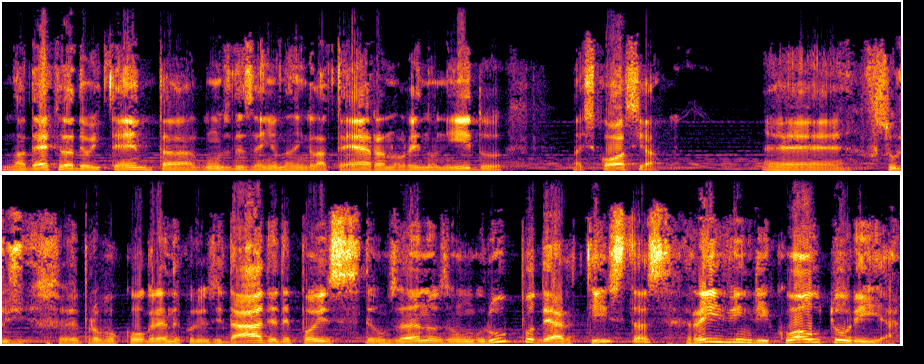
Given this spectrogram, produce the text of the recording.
na década de 80, alguns desenhos na Inglaterra, no Reino Unido, na Escócia, é, surgiu, provocou grande curiosidade. Depois de uns anos, um grupo de artistas reivindicou a autoria.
